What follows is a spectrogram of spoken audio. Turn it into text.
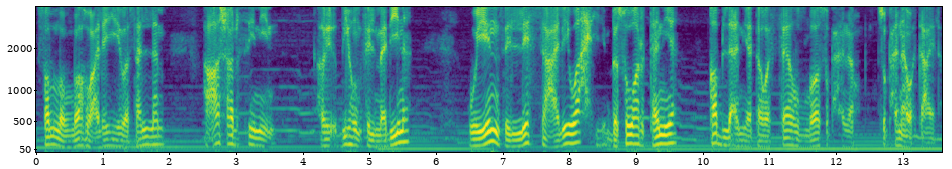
صلى الله عليه وسلم عشر سنين. هيقضيهم في المدينة وينزل لسه عليه وحي بصور تانية قبل أن يتوفاه الله سبحانه سبحانه وتعالى.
